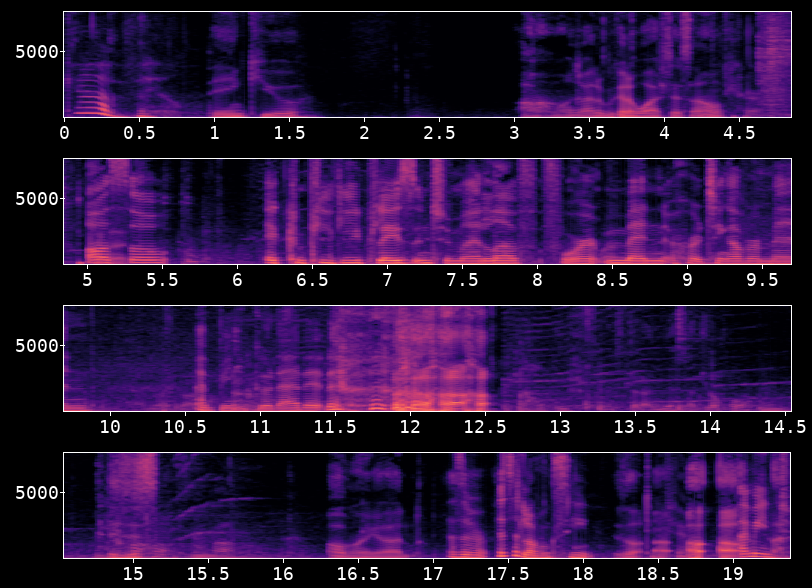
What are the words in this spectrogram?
Cavill. Thank you. Oh my god, we gotta watch this. I don't care. Also, it completely plays into my love for men hurting other men and being good at it. Is this? Oh my god. it's, a, it's a long scene. Is it- to be uh, uh, uh, I mean, two,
